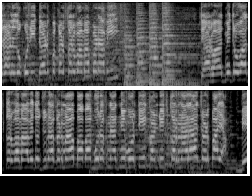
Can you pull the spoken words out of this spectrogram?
ત્રણ લોકોની ધરપકડ કરવામાં પણ આવી. ત્યારબાદ મિત્રો વાત કરવામાં આવે તો જુનાગઢમાં બાબા ગોરખનાથની મૂર્તિ ખંડિત કરનારા ઝડપાયા. બે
